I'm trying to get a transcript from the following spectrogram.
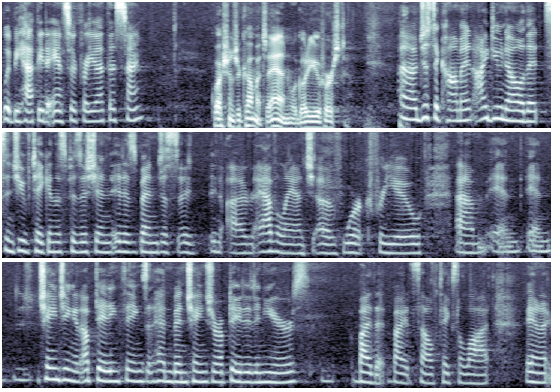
would be happy to answer for you at this time? Questions or comments? Anne, we'll go to you first. Uh, Just a comment, I do know that since you've taken this position, it has been just a- an an avalanche of work for you, um, and, and changing and updating things that hadn't been changed or updated in years by the, by itself takes a lot. And I,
